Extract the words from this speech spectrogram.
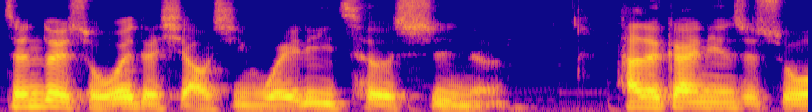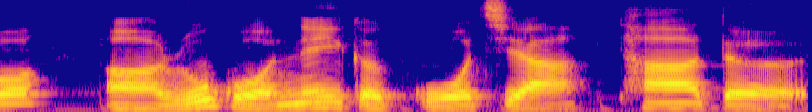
针对所谓的小型微利测试呢，它的概念是说啊，如果那个国家它的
